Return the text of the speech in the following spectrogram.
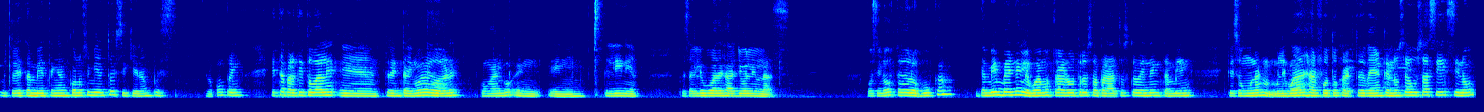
ustedes también tengan conocimiento y si quieran, pues, lo compren. Este aparatito vale 39 eh, dólares con algo en, en, línea, pues ahí les voy a dejar yo el enlace. O si no, ustedes los buscan. También venden, les voy a mostrar otros aparatos que venden también, que son unas, les voy a dejar fotos para que ustedes vean que no se usa así, sino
